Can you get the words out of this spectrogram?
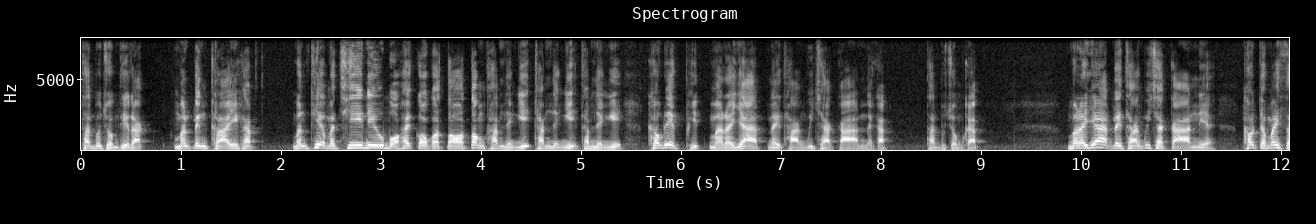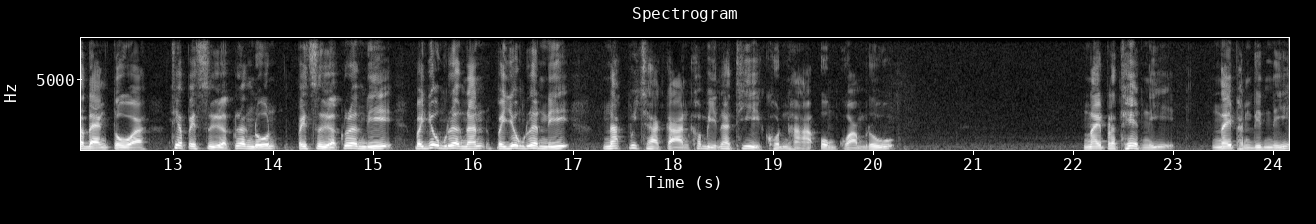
ท่านผู้ชมที่รัก มันเป็นใครครับ มันเที่ยวมาชี้นิ้วบอกให้กกตต้องทำอย่างนี้ทำอย่างนี้ทำอย่างนี้เขาเรียกผิดมารยาทในทางวิชาการนะครับ ท่านผู้ชมครับ มารยาทในทางวิชาการเนี่ยเขาจะไม่แสดงตัวเที่ยวไปเสือกเรื่องนู้น ไปเสือกเรื่องนี้ ไปยุ่งเรื่องนั้น ไปยุ่งเรื่องนี้ นักวิชาการเขามีหน้าที่ค้นหาองค์ความรู้ ในประเทศนี้ในแผ่นดินนี้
